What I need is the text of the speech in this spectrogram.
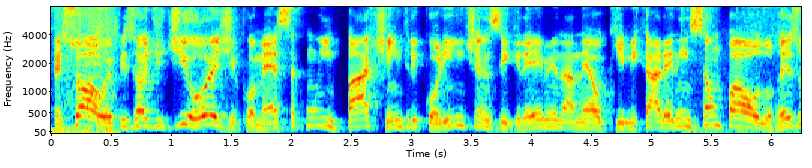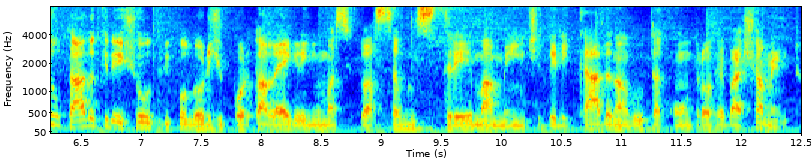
Pessoal, o episódio de hoje começa com um empate entre Corinthians e Grêmio na Neoquímica Arena em São Paulo, resultado que deixou o tricolor de Porto Alegre em uma situação extremamente delicada na luta contra o rebaixamento.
